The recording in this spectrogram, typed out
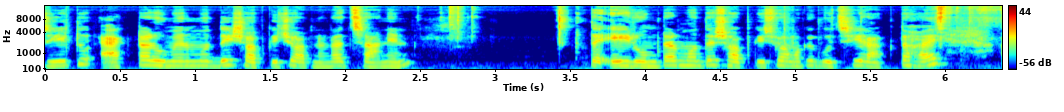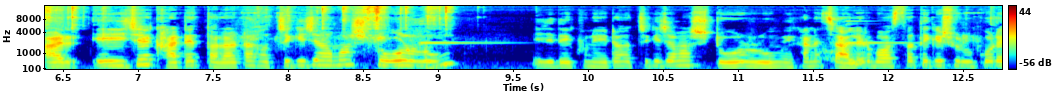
যেহেতু একটা রুমের মধ্যেই সব কিছু আপনারা জানেন, তো এই রুমটার মধ্যে সব কিছু আমাকে গুছিয়ে রাখতে হয়। আর এই যে খাটের তলাটা হচ্ছে কি যে আমার স্টোর রুম এই যে দেখুন, এটা হচ্ছে কি যে আমার স্টোর রুম এখানে চালের বস্তা থেকে শুরু করে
